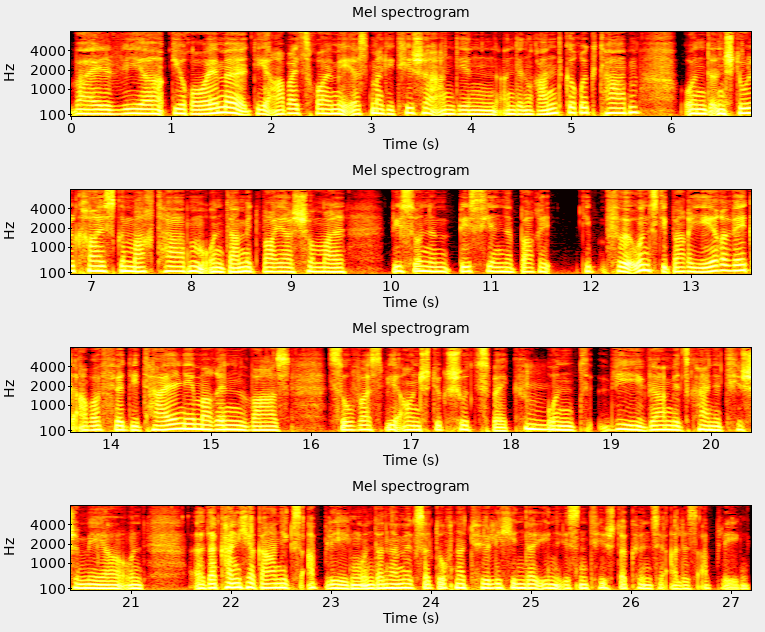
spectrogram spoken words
weil wir die Räume, die Arbeitsräume erstmal die Tische an den, an den Rand gerückt haben und einen Stuhlkreis gemacht haben. Und damit war ja schon mal wie so ein bisschen eine Barriere die, für uns die Barriere weg, aber für die Teilnehmerinnen war es sowas wie auch ein Stück Schutz weg. Mhm. Und wie, wir haben jetzt keine Tische mehr und äh, da kann ich ja gar nichts ablegen. Und dann haben wir gesagt, doch natürlich hinter Ihnen ist ein Tisch, da können Sie alles ablegen.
